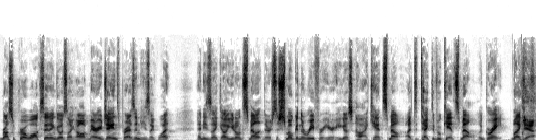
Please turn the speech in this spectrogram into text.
Russell Crowe walks in and goes like, "Oh, Mary Jane's present." He's like, "What?" And he's like, "Oh, you don't smell it? There's the smoke in the reefer here." He goes, "Oh, I can't smell. A detective who can't smell. Uh, Great." Like, Yeah.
